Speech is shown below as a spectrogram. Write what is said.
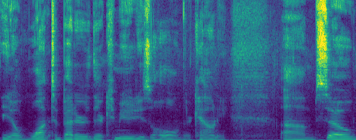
you know, want to better their community as a whole in their county. Um, so,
